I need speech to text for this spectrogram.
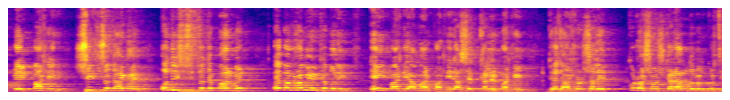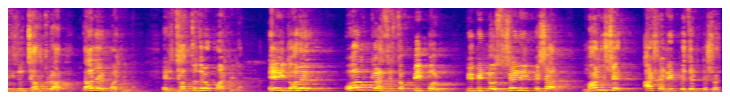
আপনি এই পার্টির শীর্ষ জায়গায় অধিষ্ঠিত হতে পারবেন। এবং আমি এটা বলি, এই পার্টি আমার পার্টি, রাশেদ খানের পার্টি। দু হাজার আঠেরো সালে কোনো সংস্কার আন্দোলন করছে কিছু ছাত্ররা, তাদের পার্টি না। এটা ছাত্রদেরও পার্টি না। এই দলের অল ক্লাসেস অফ পিপল বিভিন্ন শ্রেণি, পেশার মানুষের একটা রিপ্রেজেন্টেশন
